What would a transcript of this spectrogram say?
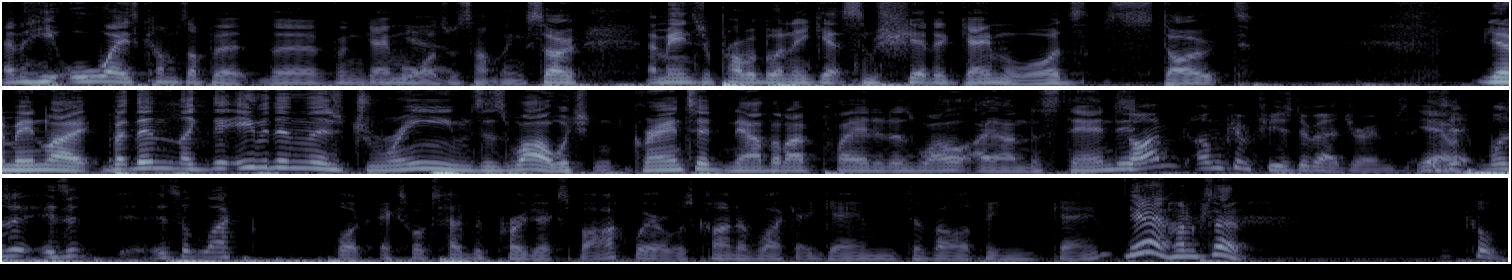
and he always comes up at the Game Awards Yeah. or something. So that means we're probably to get some shit at Game Awards. Stoked. You know what I mean? Like, but then like the, even then there's Dreams as well. Which, granted, now that I've played it as well, I understand it. So I'm I'm confused about Dreams. Is Yeah. it was it is it is it like what Xbox had with Project Spark, where it was kind of like a game developing game? yeah, hundred percent. Cool.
